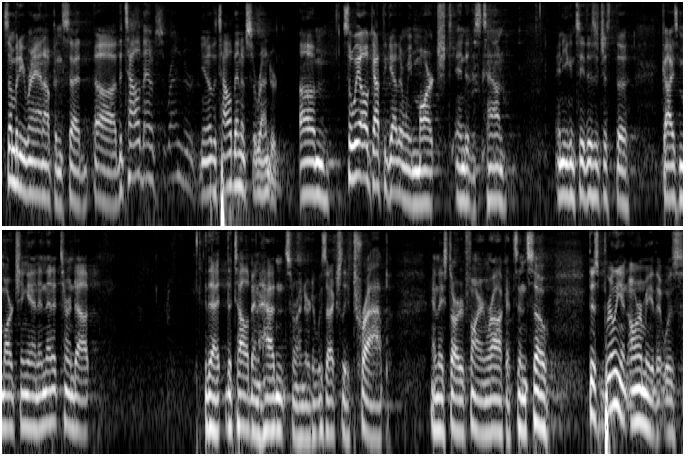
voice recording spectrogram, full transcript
somebody ran up and said, uh, The Taliban have surrendered. You know, the Taliban have surrendered. Um, so we all got together and we marched into this town. And you can see this is just the guys marching in. And then it turned out that the Taliban hadn't surrendered. It was actually a trap, and they started firing rockets. And so, this brilliant army that was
